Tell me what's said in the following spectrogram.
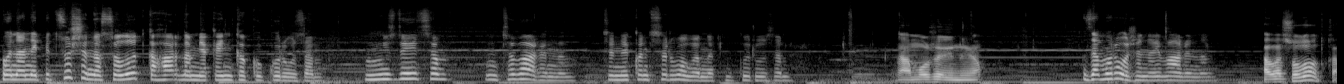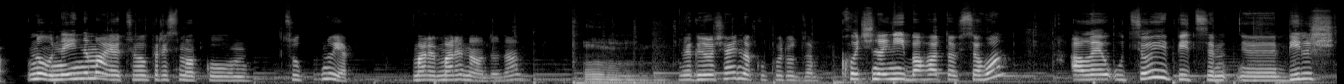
Вона не підсушена, солодка, гарна м'якенька кукуруза. Мені здається, це варена. Це не консервована кукуруза. А може і не. Заморожена і варена. Але солодка. Ну, в неї немає цього присмаку цук... ну як мари... маринаду, да? М. як звичайна кукурудза. Хоч на ній багато всього, але у цієї піци е, більш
